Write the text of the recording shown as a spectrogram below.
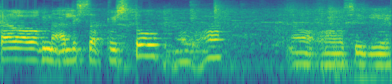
kawawang naalis sa pwesto. Oo. Oo, sige.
